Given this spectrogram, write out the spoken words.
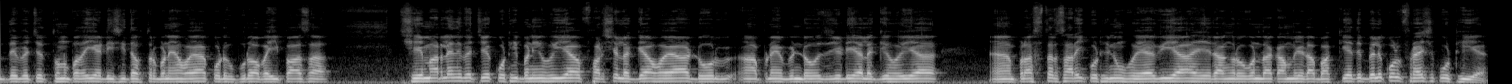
ਦੇ ਵਿੱਚ ਤੁਹਾਨੂੰ ਪਤਾ ਹੀ ਹੈ ਡੀਸੀ ਦਫ਼ਤਰ ਬਣਿਆ ਹੋਇਆ ਕੋਟਕਪੂਰਾ ਬਾਈਪਾਸ ਆ। ਛੇ ਮਰਲਿਆਂ ਦੇ ਵਿੱਚ ਕੋਠੀ ਬਣੀ ਹੋਈ ਆ ਫਰਸ਼ ਲੱਗਿਆ ਹੋਇਆ ਡੋਰ ਆਪਣੇ ਵਿੰਡੋਜ਼ ਜਿਹੜੇ ਆ ਲੱਗੇ ਹੋਏ ਆ ਅ, ਪਲਸਤਰ ਸਾਰੀ ਕੋਠੀ ਨੂੰ ਹੋਇਆ ਵੀ ਆ ਇਹ ਰੰਗ ਰੋਗਣ ਦਾ ਕੰਮ ਜਿਹੜਾ ਬਾਕੀ ਹੈ ਤੇ ਬਿਲਕੁਲ ਫਰੈਸ਼ ਕੋਠੀ ਹੈ।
